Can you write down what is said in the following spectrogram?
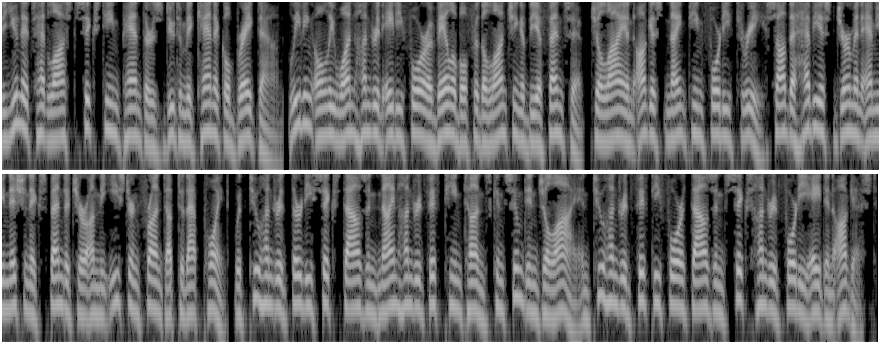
the units had lost 16 Panthers due to mechanical breakdown, leaving only 184 available for the launching of the offensive. July and August 1943 saw the heaviest German ammunition expenditure on the Eastern Front up to that point, with 236,915 tons consumed in July and 254,648 in August.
